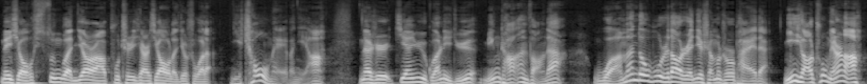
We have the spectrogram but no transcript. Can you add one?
那小孙管教啊，扑哧一下笑了，就说了：“你臭美吧你啊！那是监狱管理局明察暗访的，我们都不知道人家什么时候拍的。你小子出名了啊！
